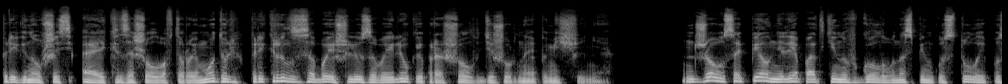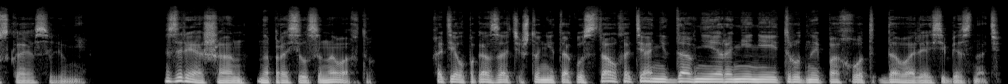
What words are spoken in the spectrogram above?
Пригнувшись, Айк зашел во второй модуль, прикрыл за собой шлюзовый люк и прошел в дежурное помещение. Джоу сопел, нелепо откинув голову на спинку стула и пуская слюни. Зря Шан напросился на вахту. Хотел показать, что не так устал, хотя недавние ранения и трудный поход давали о себе знать.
